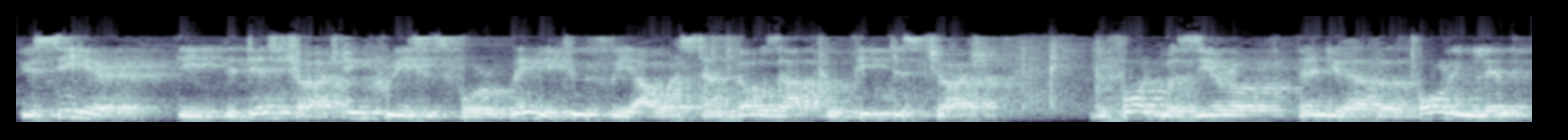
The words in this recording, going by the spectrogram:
You see here the, the discharge increases for maybe two, three hours and goes up to a peak discharge before it was zero, then you have a falling limb,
